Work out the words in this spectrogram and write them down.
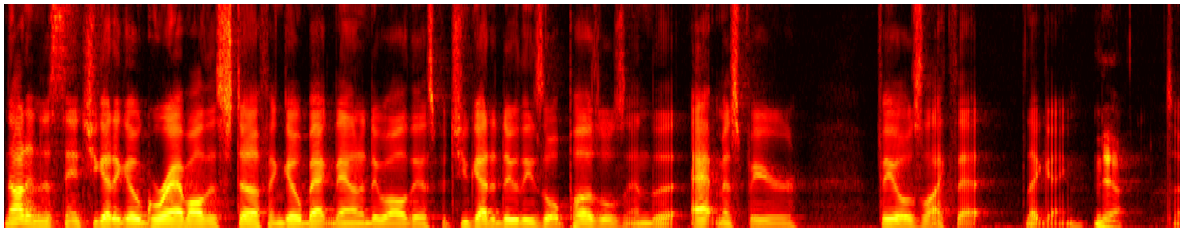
Not in the sense you got to go grab all this stuff and go back down and do all this, but you got to do these little puzzles, and the atmosphere feels like that that game. Yeah. So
